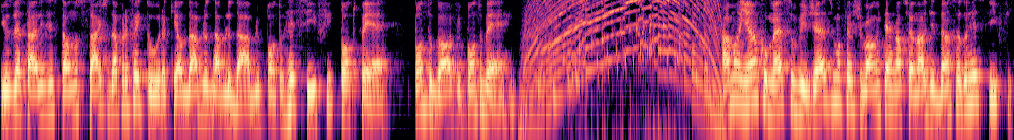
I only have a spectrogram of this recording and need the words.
E os detalhes estão no site da Prefeitura, que é o www.recife.pe.gov.br. Amanhã começa o 20 Festival Internacional de Dança do Recife.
